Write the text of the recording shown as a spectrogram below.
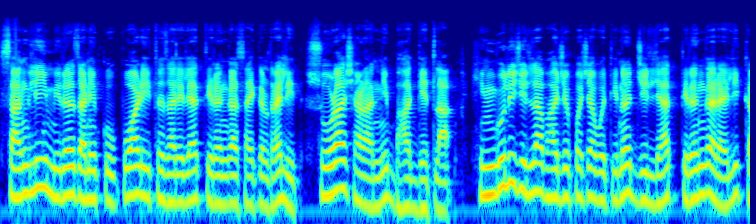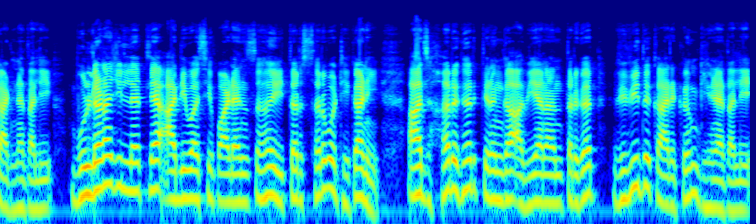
सांगली मिरज आणि कुपवाड इथं झालेल्या तिरंगा सायकल रॅलीत सोळा शाळांनी भाग घेतला. हिंगोली जिल्हा भाजपच्या वतीनं जिल्ह्यात तिरंगा रॅली काढण्यात आली. बुलडाणा जिल्ह्यातल्या आदिवासी पाड्यांसह इतर सर्व ठिकाणी आज हर घर तिरंगा अभियानांतर्गत विविध कार्यक्रम घेण्यात आले.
